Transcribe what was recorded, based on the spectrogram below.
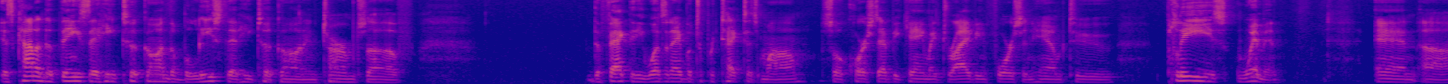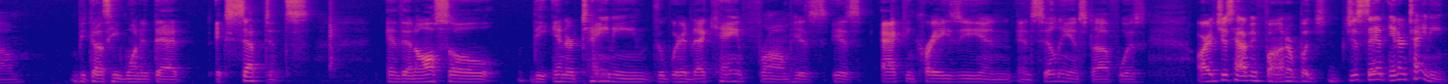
it's kind of the things that he took on, the beliefs that he took on in terms of the fact that he wasn't able to protect his mom. So, of course, that became a driving force in him to please women. And um, because he wanted that acceptance. And then also the entertaining, the, where that came from, his his acting crazy and, and silly and stuff was, or just having fun, or but just said entertaining,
